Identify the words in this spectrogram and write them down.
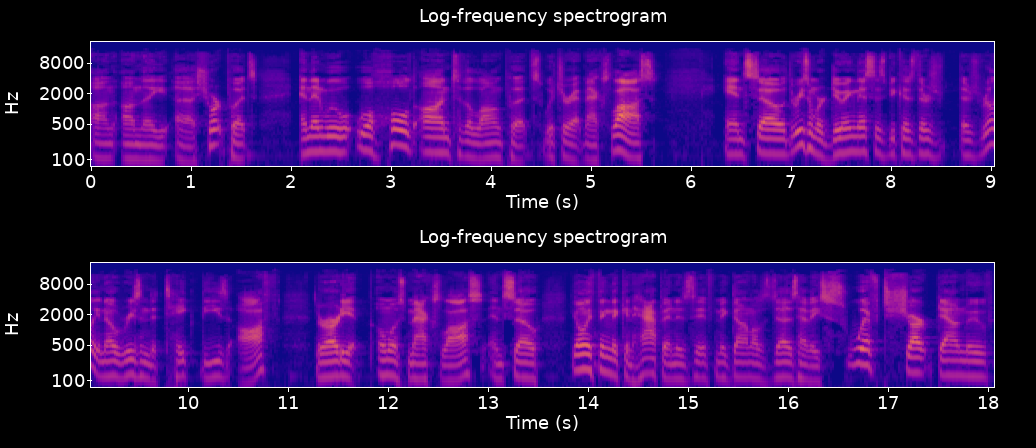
on on the uh, short puts, and then we'll we'll hold on to the long puts, which are at max loss. And so the reason we're doing this is because there's there's really no reason to take these off. They're already at almost max loss, and so the only thing that can happen is if McDonald's does have a swift, sharp down move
